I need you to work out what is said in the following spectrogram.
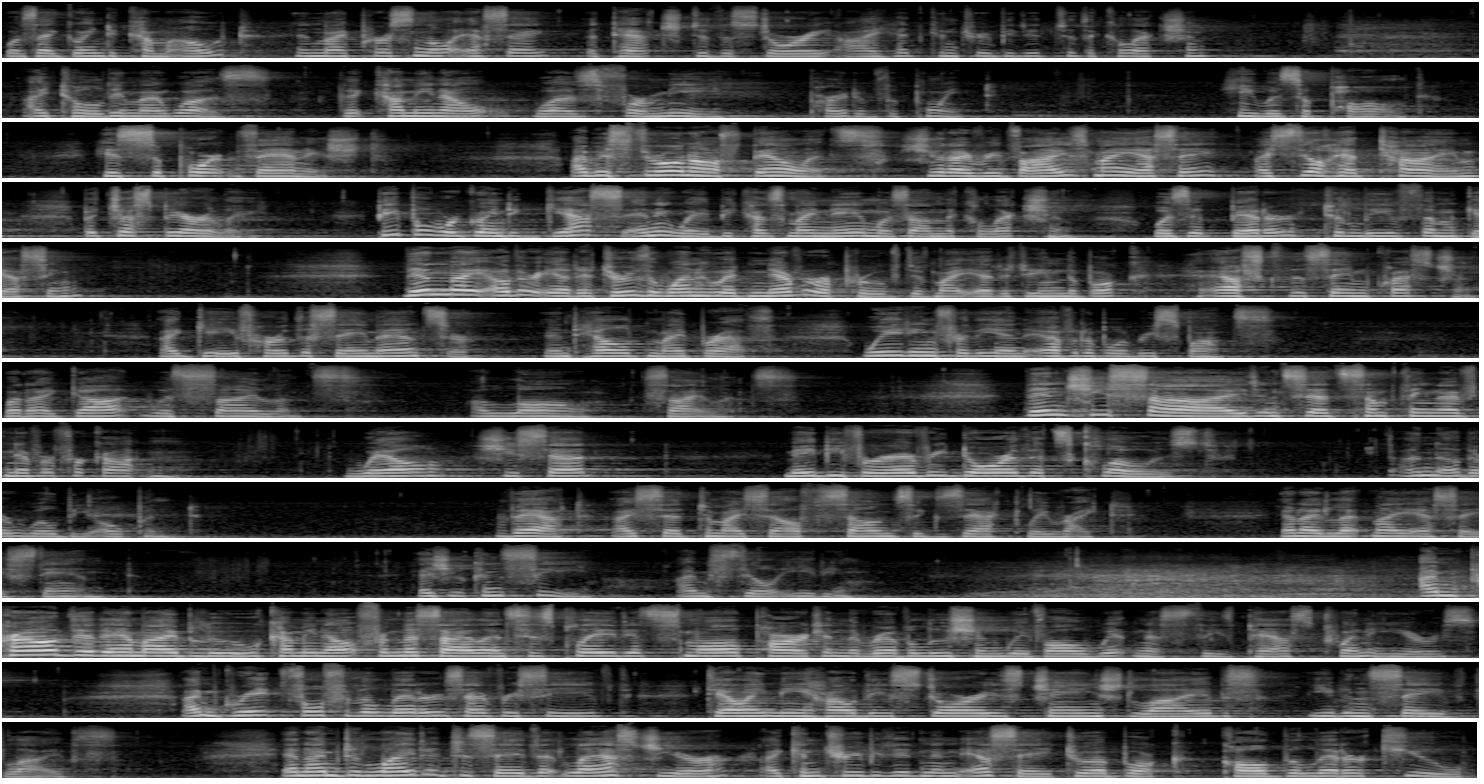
Was I going to come out in my personal essay attached to the story I had contributed to the collection? I told him I was, that coming out was, for me, part of the point. He was appalled. His support vanished. I was thrown off balance. Should I revise my essay? I still had time, but just barely. People were going to guess anyway because my name was on the collection. Was it better to leave them guessing? Then my other editor, the one who had never approved of my editing the book, asked the same question. I gave her the same answer and held my breath, waiting for the inevitable response. What I got was silence, a long silence. Then she sighed and said something I've never forgotten. Well, she said, maybe for every door that's closed, another will be opened. That, I said to myself, sounds exactly right. And I let my essay stand. As you can see, I'm still eating. I'm proud that Am I Blue, coming out from the silence, has played its small part in the revolution we've all witnessed these past 20 years. I'm grateful for the letters I've received telling me how these stories changed lives, even saved lives. And I'm delighted to say that last year I contributed an essay to a book called The Letter Q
